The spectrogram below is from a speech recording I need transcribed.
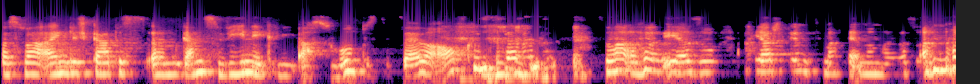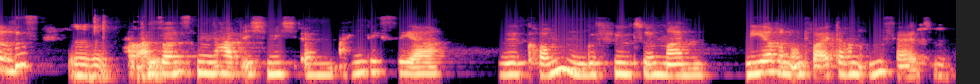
Das war eigentlich, gab es ähm, ganz wenig wie, ach so, bist du selber auch Künstlerin? es war eher so, ach ja, stimmt, ich mache ja immer mal was anderes. Mhm. Aber ansonsten habe ich mich ähm, eigentlich sehr willkommen gefühlt in meinem näheren und weiteren Umfeld. Mhm.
